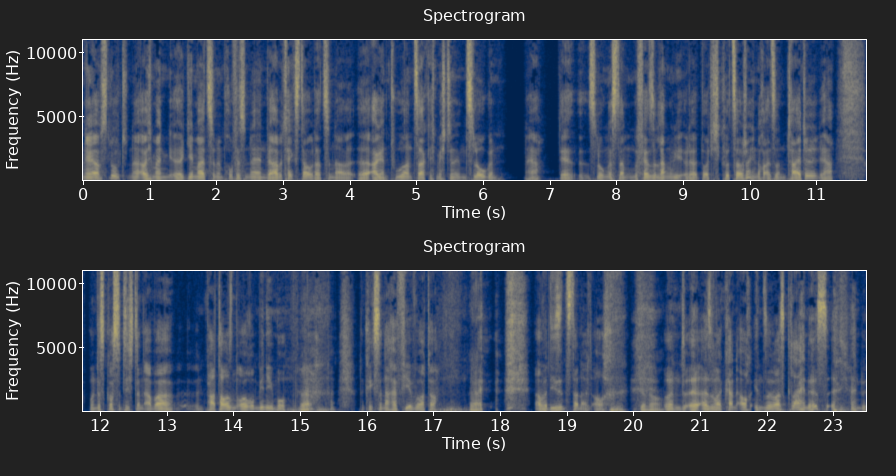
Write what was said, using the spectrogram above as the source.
Ja, absolut. Ne? Aber ich meine, äh, geh mal zu einem professionellen Werbetexter oder zu einer äh, Agentur und sag, ich möchte einen Slogan. Ja, der Slogan ist dann ungefähr so lang wie oder deutlich kürzer wahrscheinlich noch als so ein Titel, ja. Und das kostet dich dann aber ein paar tausend Euro Minimum. Ja. Dann kriegst du nachher vier Wörter. Ja. aber die sind's dann halt auch. Genau. Und äh, also man kann auch in sowas Kleines, ich meine,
